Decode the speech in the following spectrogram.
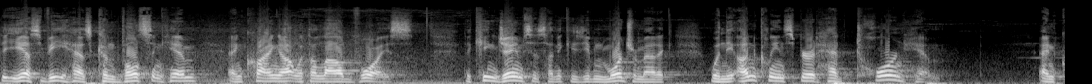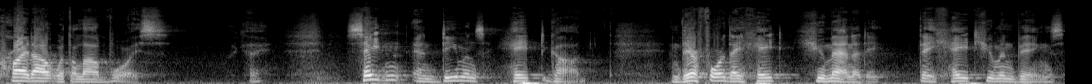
The ESV has convulsing him and crying out with a loud voice. The King James is, I think, is even more dramatic. When the unclean spirit had torn him and cried out with a loud voice. Okay? Satan and demons hate God. And therefore, they hate humanity. They hate human beings.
